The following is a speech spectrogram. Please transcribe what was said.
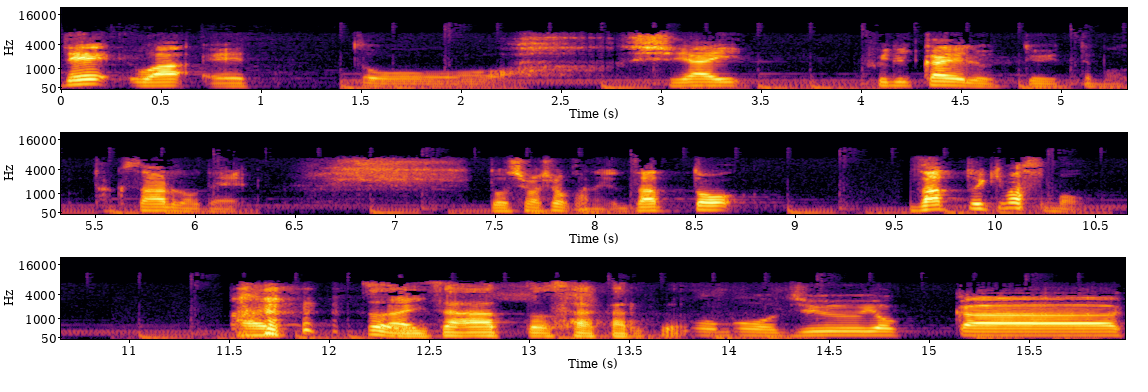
では、えっと、試合、振り返るって言ってもたくさんあるので、どうしましょうかね。ざっと、ざっといきますもはい。そうだね、はいざーっとさ、軽くん。。もうもう14日、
